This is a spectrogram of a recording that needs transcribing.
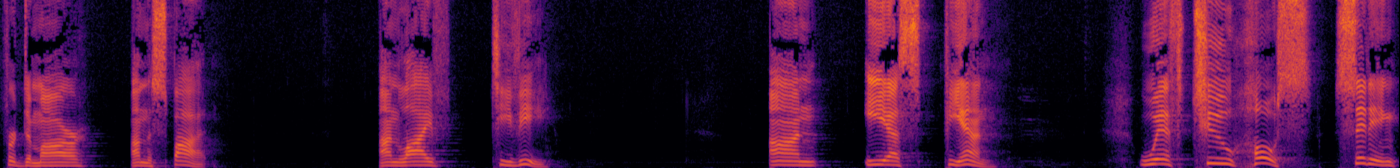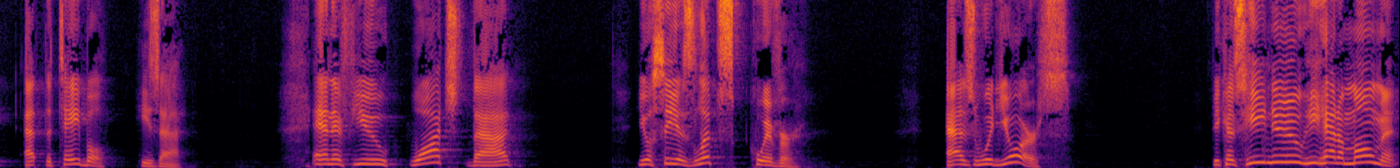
for Damar on the spot on live TV on ESPN with two hosts sitting at the table he's at. And if you watch that, you'll see his lips quiver, as would yours, because he knew he had a moment.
